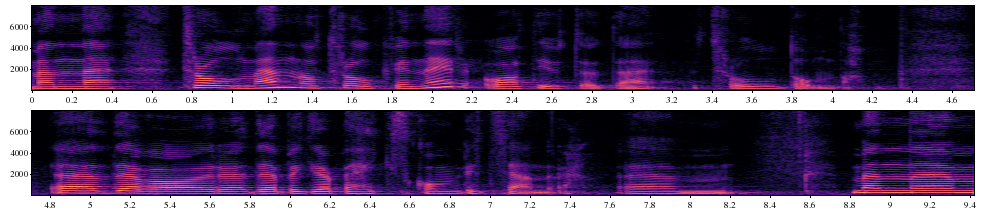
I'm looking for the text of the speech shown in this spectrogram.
men eh, trollmenn og trollkvinner, og at de utøvde trolldom. da. Det, var, det begrepet heks kom litt senere. Um, men um,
